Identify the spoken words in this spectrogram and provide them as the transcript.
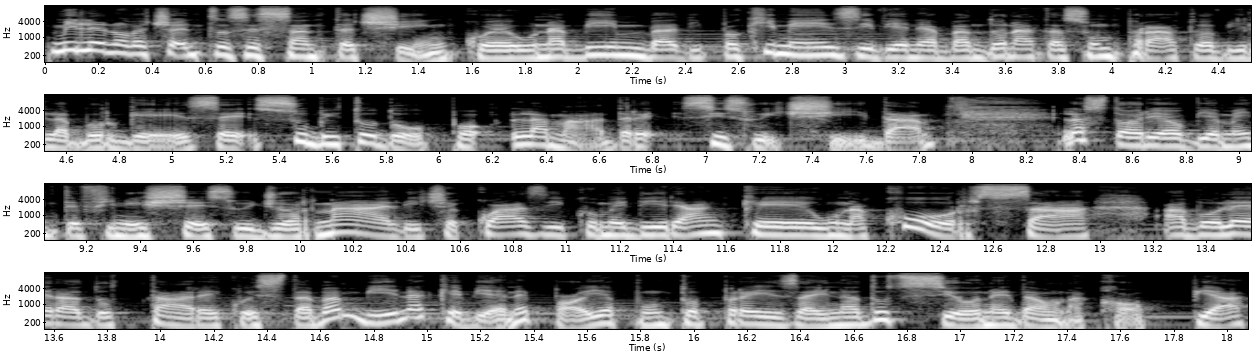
1965, una bimba di pochi mesi viene abbandonata su un prato a Villa Borghese, subito dopo la madre si suicida. La storia ovviamente finisce sui giornali, c'è quasi come dire anche una corsa a voler adottare questa bambina che viene poi appunto presa in adozione da una coppia.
